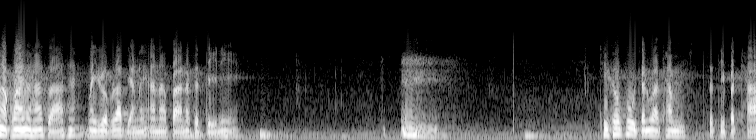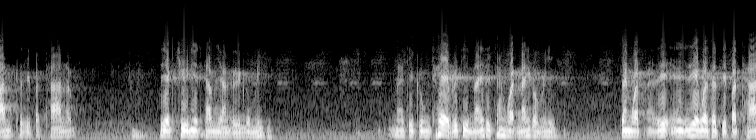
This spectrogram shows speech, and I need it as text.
มากมายมหาศาลไม่รวบรัดอย่างในอานาปานสตินี่ที่เขาพูดกันว่าทำสติปัฏฐานสติปัฏฐานเรียกชื่อนี่ทำอย่างอื่นก็มีแม้ที่กรุงเทพหรือที่ไหนที่จังหวัดไหนก็มี จังหวัดเรียกว่าสติปัฏฐาน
